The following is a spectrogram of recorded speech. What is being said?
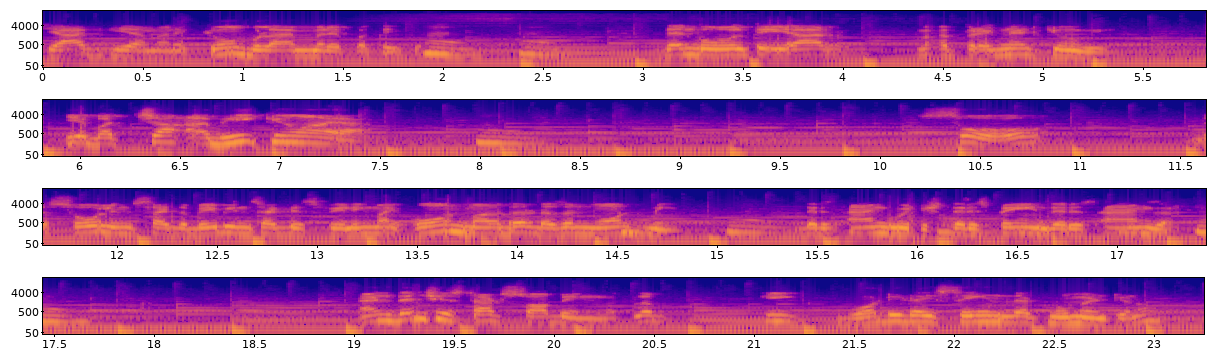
क्या किया मैंने? क्यों बुलाया मेरे पति को? हम्म, हम्म। देन वो बोलते यार मैं प्रेग्नेंट क्यों हुई? ये बच्चा अभी क्यों आया? So the soul inside the baby inside is feeling my own mother doesn't want me there is ang there is pain there is anger and then she start sobbing मतलब कि what did I say in that moment you know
